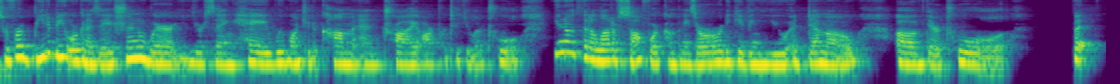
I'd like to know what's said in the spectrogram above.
So, for a B2B organization where you're saying, hey, we want you to come and try our particular tool, you know that a lot of software companies are already giving you a demo of their tool. But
